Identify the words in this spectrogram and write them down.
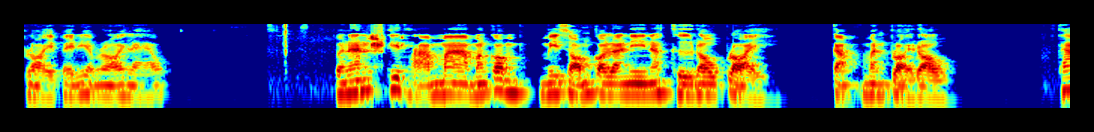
ปล่อยไปเรียบร้อยแล้ว เพราะนั้นที่ถามมามันก็มีสองกรณีนะคือเราปล่อยกับมันปล่อยเรา ถ้า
